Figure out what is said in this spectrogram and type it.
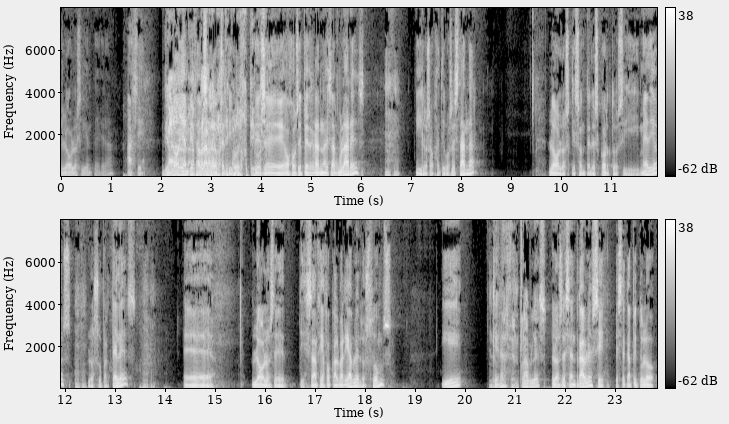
Y luego lo siguiente era. Ah, sí. Ya luego ya empiezo a hablar de objetivos. De ojos de pez grandes angulares y los objetivos estándar. Luego los que son teles cortos y medios, los superteles. Eh, luego los de distancia focal variable, los zooms. Y. ¿Qué los descentrables. Los descentrables, sí. Este capítulo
